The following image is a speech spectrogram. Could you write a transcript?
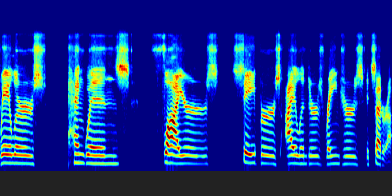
Whalers, Penguins, Flyers, Sabres, Islanders, Rangers, etc.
